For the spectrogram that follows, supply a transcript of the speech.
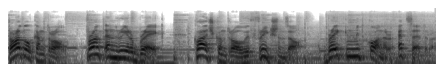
throttle control, front and rear brake, clutch control with friction zone, braking mid-corner, etc.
